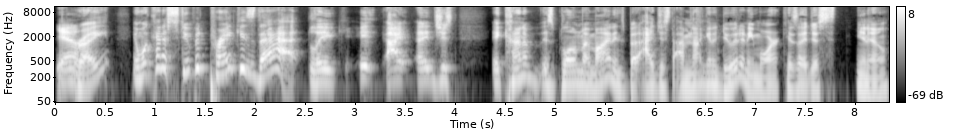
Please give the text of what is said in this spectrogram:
Yeah. Right. And what kind of stupid prank is that? Like, it, I, I just, it kind of is blown my mind. But I just, I'm not going to do it anymore because I just, you know,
